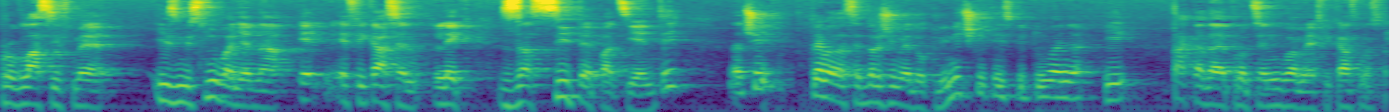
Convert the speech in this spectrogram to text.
прогласивме измислување на ефикасен лек за сите пациенти, значи треба да се држиме до клиничките испитувања и така да ја проценуваме ефикасноста.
